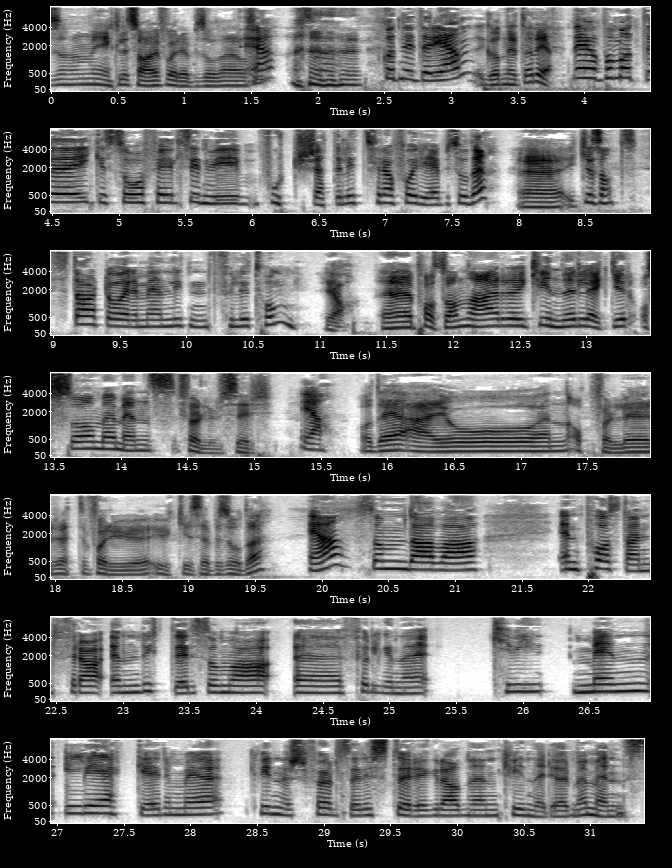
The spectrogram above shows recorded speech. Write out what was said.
Som vi egentlig sa i forrige episode også. Ja, så godt nyttår igjen. Godt nyttår igjen. Det er jo på en måte ikke så feil, siden vi fortsetter litt fra forrige episode. Eh, ikke sant? Starte året med en liten føljetong. Ja. Eh, påstanden er kvinner leker også med menns følelser. Ja. Og det er jo en oppfølger etter forrige ukes episode. ja. Som da var en påstand fra en lytter som var eh, følgende Menn leker med kvinners følelser i større grad enn kvinner gjør med mens.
